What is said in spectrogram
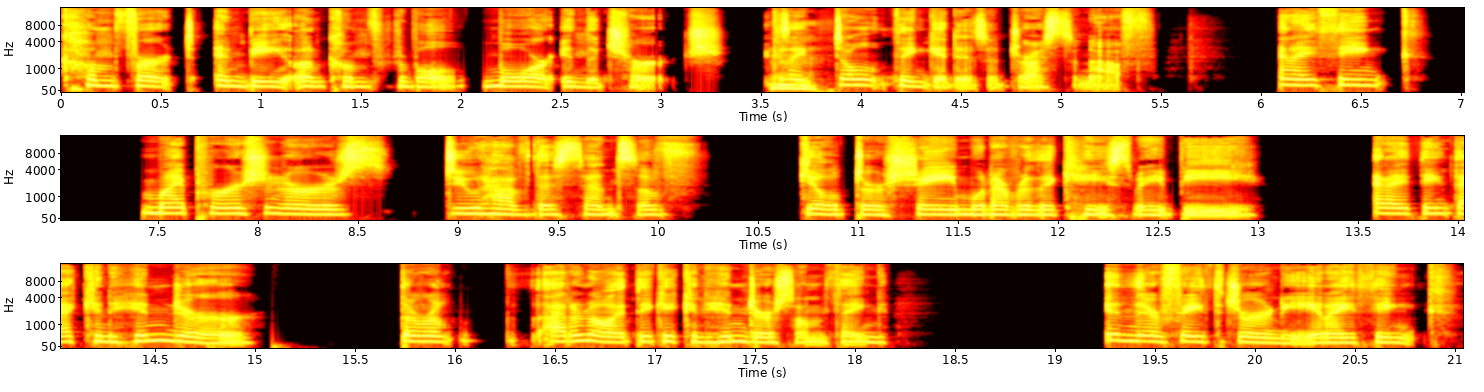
comfort and being uncomfortable more in the church because I mm. don't think it is addressed enough. And I think my parishioners do have this sense of guilt or shame, whatever the case may be. And I think that can hinder the, I don't know, I think it can hinder something in their faith journey. And I think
